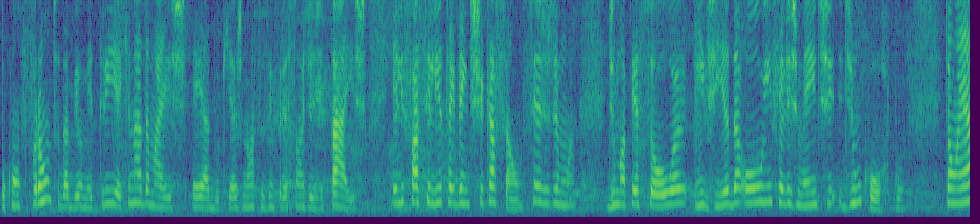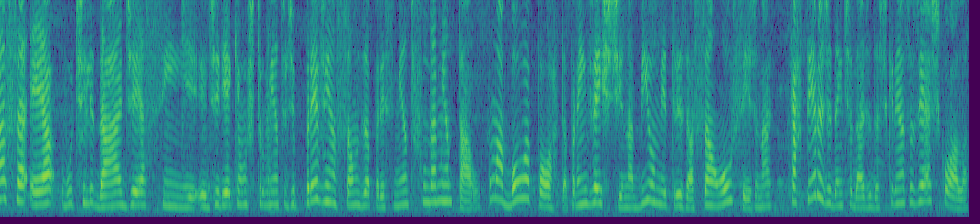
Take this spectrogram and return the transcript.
O confronto da biometria, que nada mais é do que as nossas impressões digitais, ele facilita a identificação, seja de uma, de uma pessoa em vida ou, infelizmente, de um corpo. Então essa é a utilidade, é assim, eu diria que é um instrumento de prevenção do desaparecimento fundamental. Uma boa porta para investir na biometrização, ou seja, na carteira de identidade das crianças é a escola,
